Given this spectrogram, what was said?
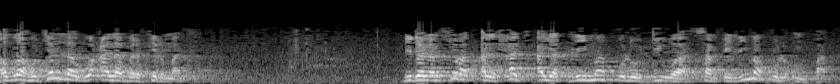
Allah Jalla wa Ala berfirman di dalam surat Al-Hajj ayat 52 sampai 54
